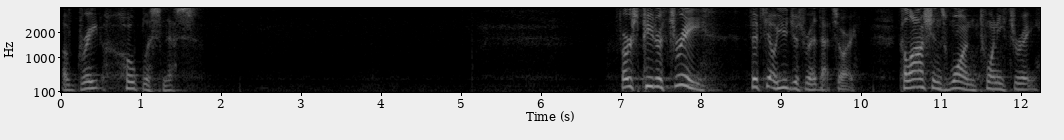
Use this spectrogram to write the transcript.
of great hopelessness. First Peter 3, 15. Oh, you just read that, sorry. Colossians 1, 23.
